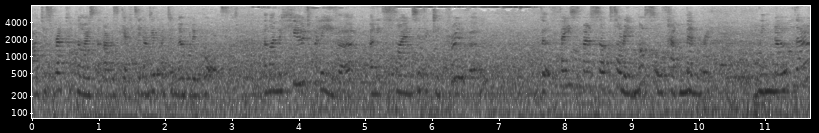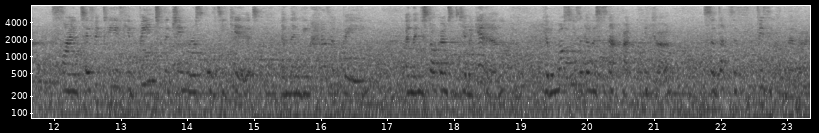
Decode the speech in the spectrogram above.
I just recognized that I was getting. I didn't, I didn't know what it was. And I'm a huge believer, and it's scientifically proven, that face massage, sorry, muscles have memory. We know that scientifically. If you've been to the gym or a sporty kid, and then you haven't been, and then you start going to the gym again, your muscles are going to snap back quicker. So that's a physical memory.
